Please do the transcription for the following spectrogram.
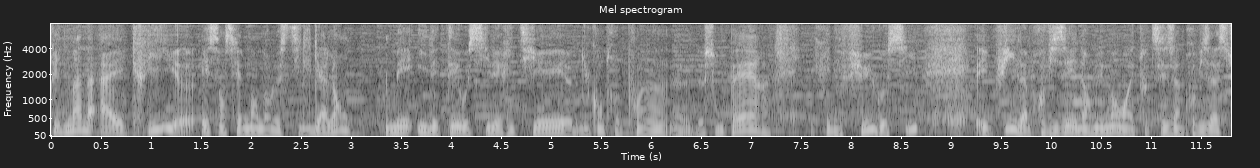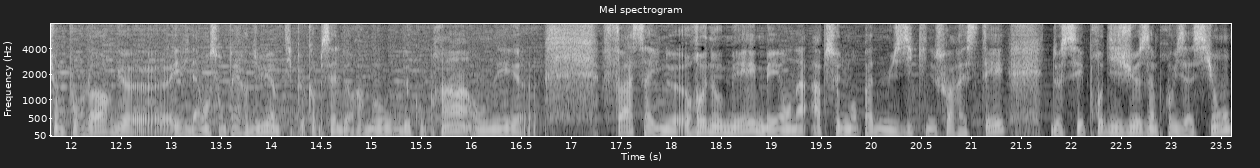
Friedman a écrit euh, essentiellement dans le style galant, mais il était aussi l'héritier euh, du contrepoint euh, de son père, il écrit des fugues aussi, et puis il improvisait énormément, et toutes ces improvisations pour l'orgue, évidemment, sont perdues, un petit peu comme celles de Rameau ou de Couperin, on est à une renommée, mais on n'a absolument pas de musique qui nous soit restée de ces prodigieuses improvisations.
